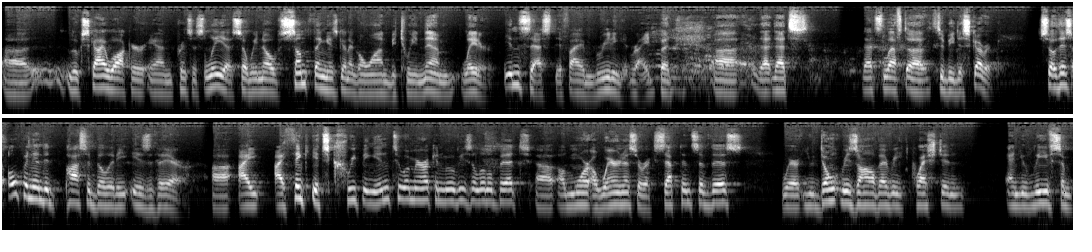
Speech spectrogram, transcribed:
uh, Luke Skywalker and Princess Leia, so we know something is going to go on between them later. Incest, if I'm reading it right, but uh, that, that's, that's left uh, to be discovered. So this open-ended possibility is there. Uh, I, I think it's creeping into American movies a little bit, uh, a more awareness or acceptance of this, where you don't resolve every question and you leave some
